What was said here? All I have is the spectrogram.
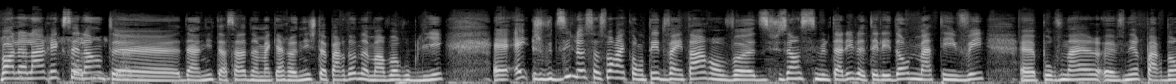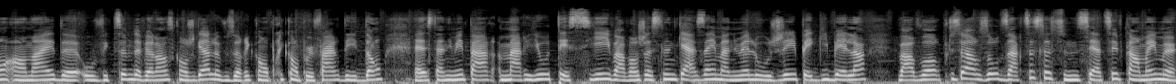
Bon, elle a l'air excellente, euh, Dani, ta salade de macaroni. Je te pardonne de m'avoir oublié. Euh, hey, je vous dis, là, ce soir, à compter de 20 h on va diffuser en simultané le télédon de ma TV euh, pour venir, euh, venir pardon, en aide aux victimes de violences conjugales. Là, vous aurez compris qu'on peut faire des dons. Euh, c'est animé par Mario Tessier. Il va y avoir Jocelyne Cazin, Emmanuel Auger, Peggy Bellan. Il va y avoir plusieurs autres artistes. C'est une initiative quand même euh,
